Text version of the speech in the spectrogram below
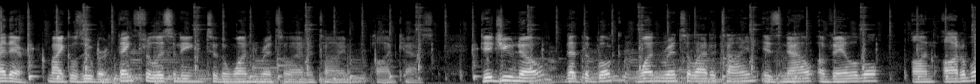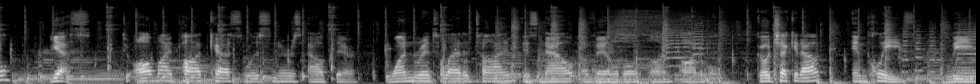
Hi there, Michael Zuber. Thanks for listening to the One Rental at a Time podcast. Did you know that the book One Rental at a Time is now available on Audible? Yes, to all my podcast listeners out there, One Rental at a Time is now available on Audible. Go check it out and please leave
